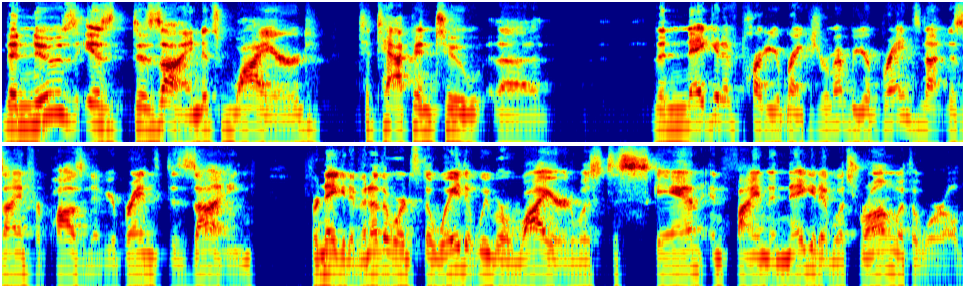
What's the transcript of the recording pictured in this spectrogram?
The news is designed, it's wired to tap into uh, the negative part of your brain. Because remember, your brain's not designed for positive, your brain's designed for negative. In other words, the way that we were wired was to scan and find the negative, what's wrong with the world,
